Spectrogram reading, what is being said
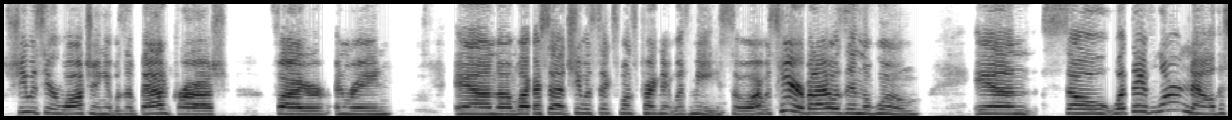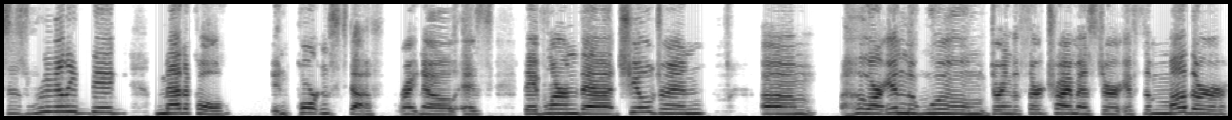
she was here watching. It was a bad crash, fire, and rain. And um, like I said, she was six months pregnant with me. So I was here, but I was in the womb. And so what they've learned now, this is really big medical important stuff right now, is they've learned that children um, who are in the womb during the third trimester, if the mother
